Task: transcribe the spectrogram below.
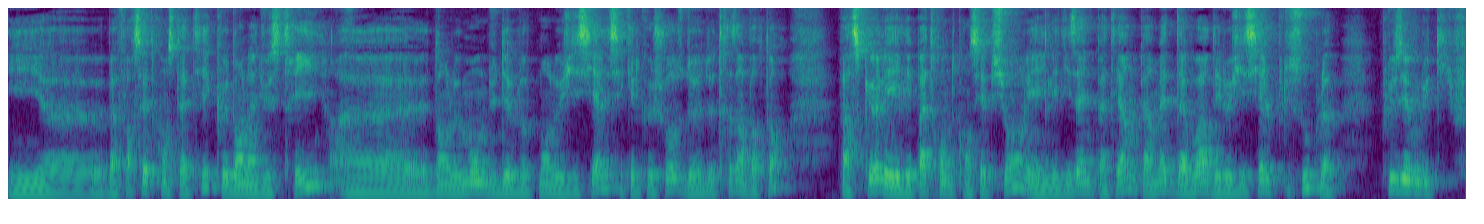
Et euh, bah force est de constater que dans l'industrie, euh, dans le monde du développement logiciel, c'est quelque chose de, de, très important parce que les, les patrons de conception, les, les, design patterns permettent d'avoir des logiciels plus souples, plus évolutifs,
